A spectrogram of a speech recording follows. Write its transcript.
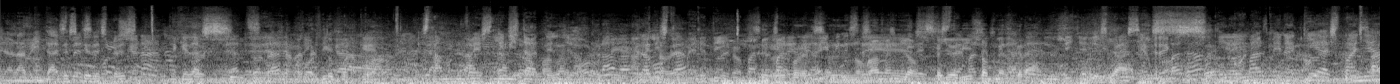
La veritat és que després te quedes eh, corto perquè està més limitat el joc amb l'instrument. Sí, perquè normalment els que jo he vist són més grans, més llargs. Normalment aquí a Espanya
